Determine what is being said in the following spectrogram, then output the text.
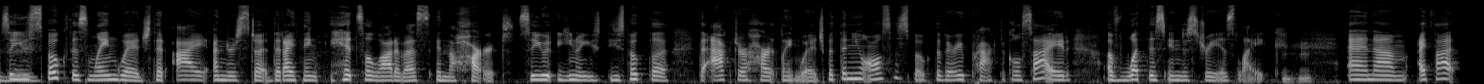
So you spoke this language that i understood that i think hits a lot of us in the heart. So you you know you, you spoke the the actor heart language but then you also spoke the very practical side of what this industry is like. And um, i thought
